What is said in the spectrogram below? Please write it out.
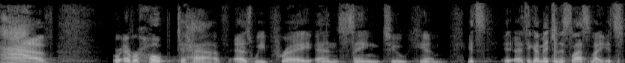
have or ever hope to have as we pray and sing to Him. It's, I think I mentioned this last night. It's,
